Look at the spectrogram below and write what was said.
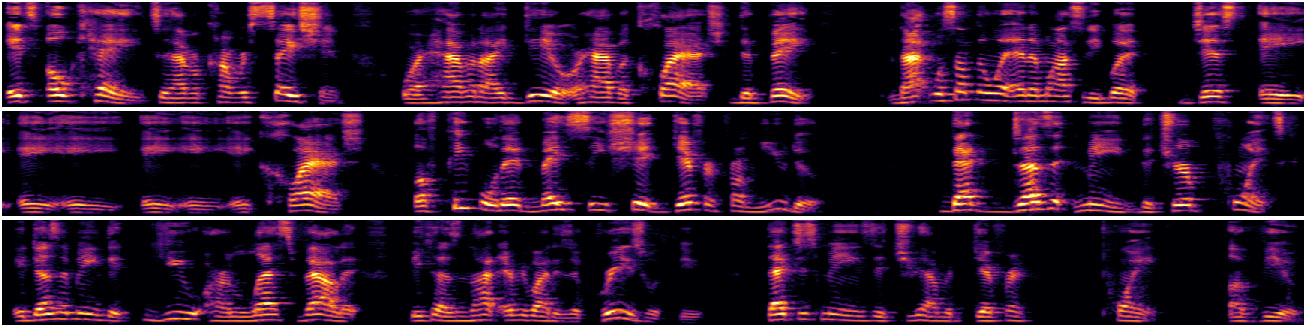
it's okay to have a conversation or have an idea or have a clash, debate, not with something with animosity, but just a a a a a, a clash of people that may see shit different from you do. That doesn't mean that your points, it doesn't mean that you are less valid because not everybody agrees with you. That just means that you have a different point of view.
